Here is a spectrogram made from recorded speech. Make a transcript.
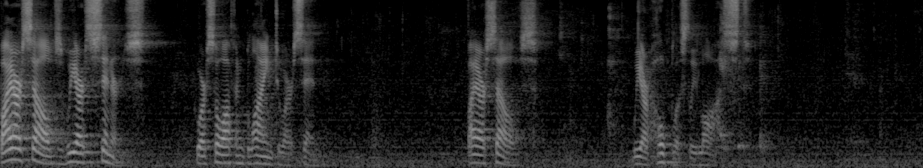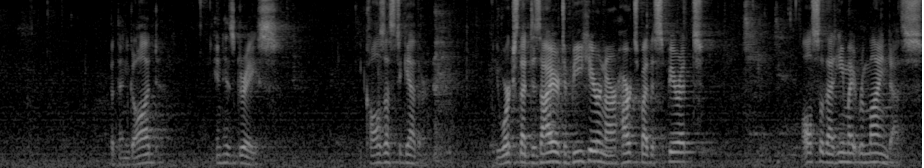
By ourselves, we are sinners who are so often blind to our sin. By ourselves, we are hopelessly lost. But then God, in His grace, He calls us together he works that desire to be here in our hearts by the Spirit, also that He might remind us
